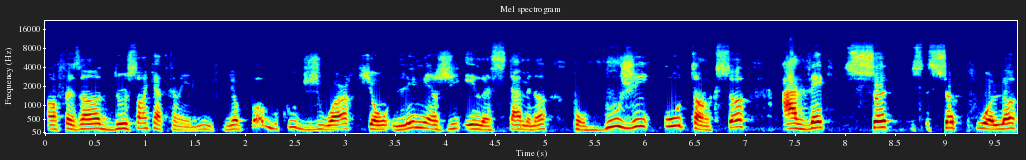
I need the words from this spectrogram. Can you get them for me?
en faisant 280 livres. Il n'y a pas beaucoup de joueurs qui ont l'énergie et le stamina pour bouger autant que ça avec ce, ce poids-là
